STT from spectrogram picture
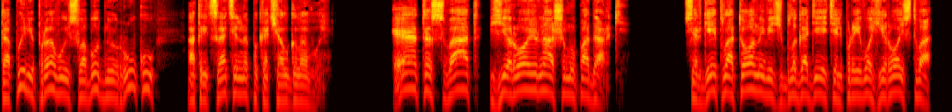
топыря правую свободную руку, отрицательно покачал головой. «Это, сват, герою нашему подарки. Сергей Платонович, благодетель про его геройство,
